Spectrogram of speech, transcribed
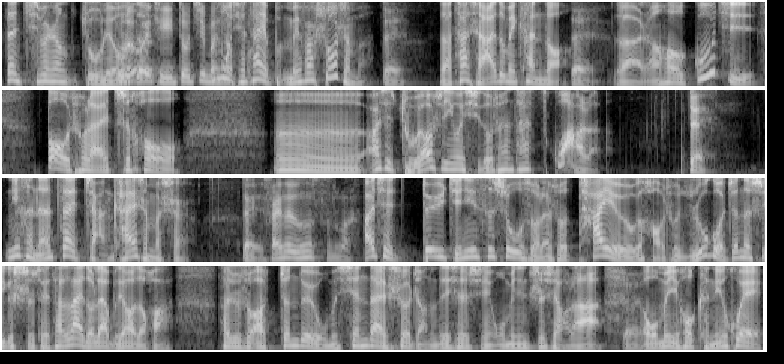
但基本上主流的问题都基本上目前他也不没法说什么。对，对吧？他啥都没看到。对，对吧？然后估计爆出来之后，嗯，而且主要是因为喜多川他挂了。对，你很难再展开什么事儿。对，反正都是死了嘛。而且对于杰尼斯事务所来说，他也有个好处，如果真的是一个实锤，他赖都赖不掉的话，他就说啊，针对我们先代社长的这些事情，我们已经知晓了，我们以后肯定会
